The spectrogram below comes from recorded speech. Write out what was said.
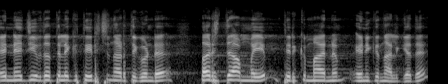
എന്നെ ജീവിതത്തിലേക്ക് തിരിച്ചു നടത്തിക്കൊണ്ട് പരിശുദ്ധ അമ്മയും തിരുക്കുമാരനും എനിക്ക് നൽകിയത്.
